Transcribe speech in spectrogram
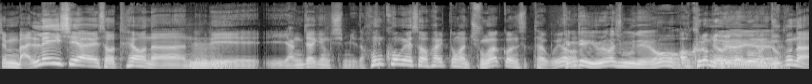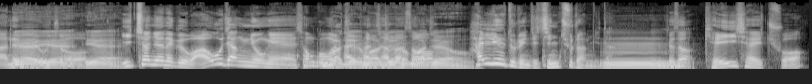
예. 지금 말레이시아에서 태어난 우리 이 양자경 씨입니다. 홍콩에서 활동한 중화권 스타고요. 굉장히 유명하신 분이에요. 어, 그럼 얼굴 예, 보면 예. 누구나 아는 예, 배우죠. 예, 예. 2000년에 그 와호장룡의 성공을 맞아요, 발판 맞아요, 삼아서 맞아요. 할리우드로 이제 진출을 합니다. 음. 그래서 게이샤의 추억,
